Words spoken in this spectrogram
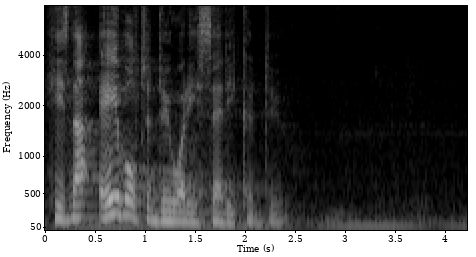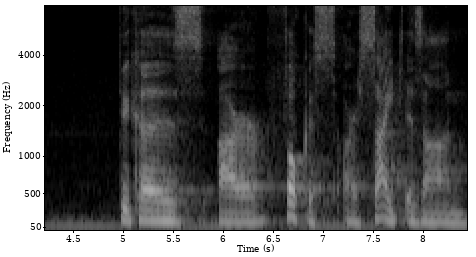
He's not able to do what He said He could do. Because our focus, our sight is on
